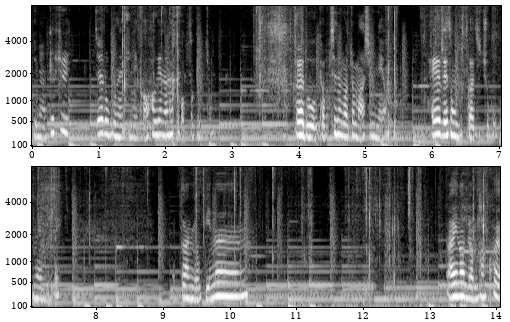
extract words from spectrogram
그냥 캡슐째로 보내주니까 확인을 할 수가 없었겠죠. 그래도 겹치는 건 좀 아쉽네요. 해외 배송비까지 주고 보냈는데 일단 여기는 라인업이 엄청 커요.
